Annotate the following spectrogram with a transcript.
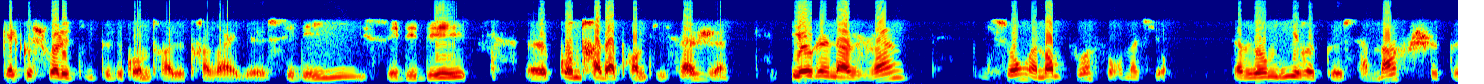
Quel que soit le type de contrat de travail, euh, CDI, CDD, euh, contrat d'apprentissage, et on en a 20 qui sont en emploi-formation. Ça veut donc dire que ça marche, que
